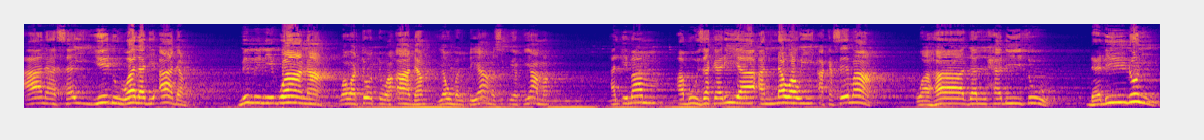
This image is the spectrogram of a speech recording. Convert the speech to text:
ana sayyidu waladi adam mimi ni bwana wa watoto wa adam yauma alqiyama siku ya kiyama al-imam abu zakaria an-nawawi akasema wa hadha alhadithu dalilun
